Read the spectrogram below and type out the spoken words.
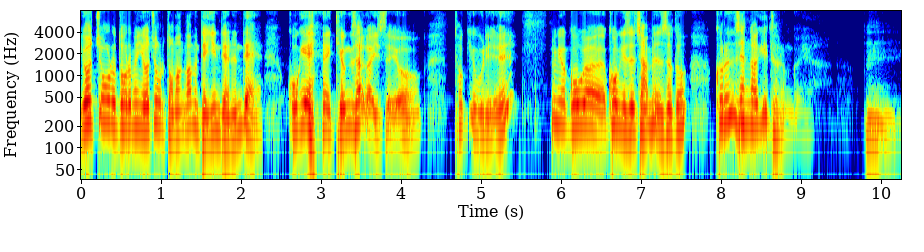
이쪽으로 돌으면 이쪽으로 도망가면 되긴 되는데 거기에 경사가 있어요. 토끼굴이. 그러니까 거기, 거기서 자면서도 그런 생각이 드는 거예요. 음,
